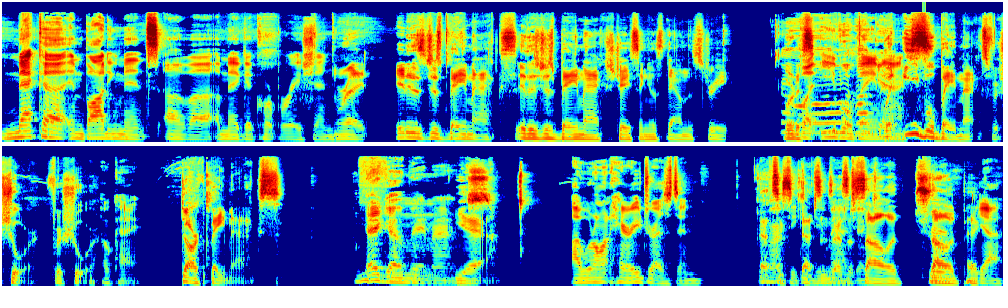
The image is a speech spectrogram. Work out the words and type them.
mecha embodiment of a, a mega corporation. right. It is just Baymax. It is just Baymax chasing us down the street. But it's- Oh, evil Huggins. Baymax. But evil Baymax for sure, for sure. Okay. Dark Baymax. Mega Hmm. Baymax. Yeah, I would want Harry Dresden. that's a, that's, a, that's a solid Sure. solid pick. Yeah.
